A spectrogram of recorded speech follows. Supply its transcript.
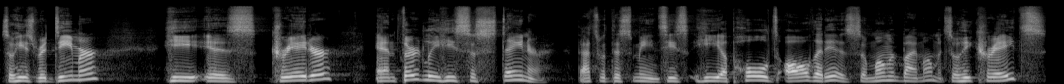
So he's redeemer, he is creator, and thirdly, he's sustainer. That's what this means. He's, he upholds all that is, so moment by moment. So he creates,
